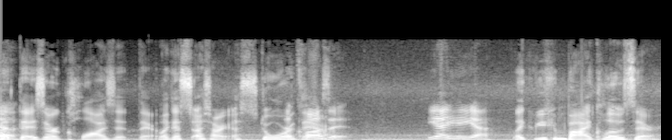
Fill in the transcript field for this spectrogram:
yeah. But th- is there a closet there? Like a s- uh, sorry, a store A there. closet. Yeah, yeah, yeah. Like you can buy clothes there.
